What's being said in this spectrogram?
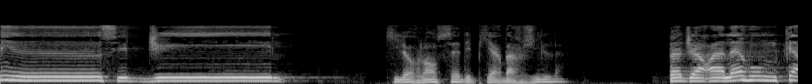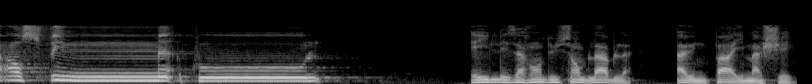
من سجيل qui leur lançaient des pierres d'argile فجعلهم كعصف مأكول et il les a rendus semblables à une paille mâchée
